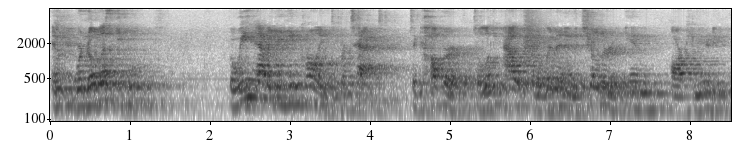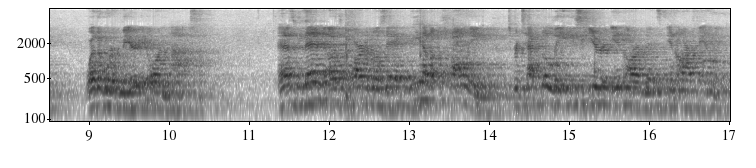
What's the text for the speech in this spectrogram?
And we're no less equal. But we have a unique calling to protect, to cover, to look out for the women and the children in our community, whether we're married or not. And as men, as a part of Mosaic, we have a calling to protect the ladies here in our midst, in our family.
